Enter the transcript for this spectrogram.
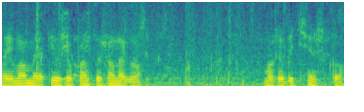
No i mamy jakiegoś opancerzonego. Może być ciężko.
